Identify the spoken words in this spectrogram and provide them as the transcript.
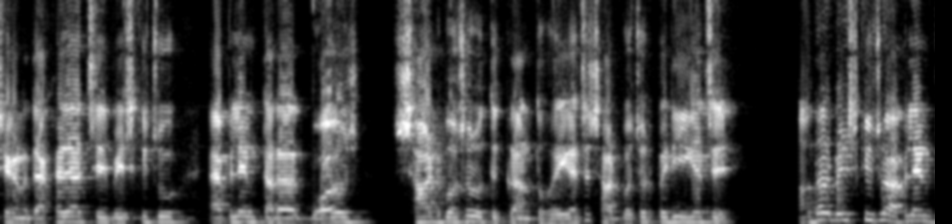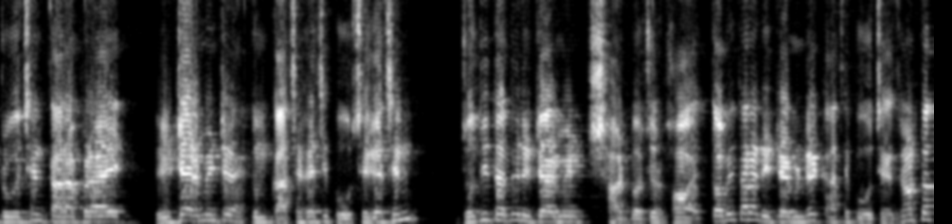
সেখানে দেখা যাচ্ছে বেশ কিছু অ্যাপ্লিয়েন্ট তারা বয়স ষাট বছর অতিক্রান্ত হয়ে গেছে, ষাট বছর পেরিয়ে গেছে। আদার বেশ কিছু অ্যাপ্লিয়েন্ট রয়েছেন, তারা প্রায় রিটায়ারমেন্টের একদম কাছাকাছি পৌঁছে গেছেন। যদি তাদের রিটায়ারমেন্ট ষাট বছর হয়, তবে তারা রিটায়ারমেন্টের কাছে পৌঁছে গেছেন, অর্থাৎ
